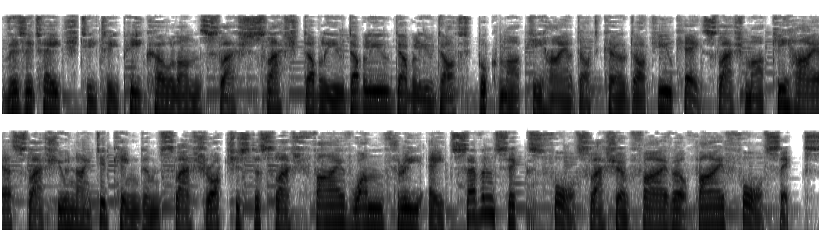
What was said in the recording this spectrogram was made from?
Visit http colon slash slash www.bookmarqueehire.co.uk slash marqueehire slash United Kingdom slash Rochester slash 5138764 slash 050546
